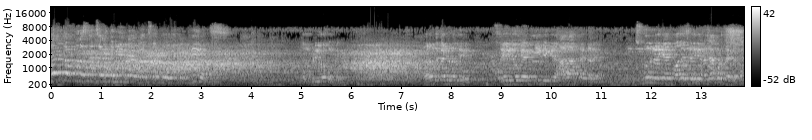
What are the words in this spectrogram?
left up to the sixer in the mean time batsman go three runs ಒಂದು ಬಿಡಿಯೋ ಬಂದೆ ಭಾರತ ಖಂಡದಲ್ಲಿ ರೇಡಿಯೋಗೆ ಟಿವಿಗೆ ಹಾರ ಹಾಕ್ತಾ ಇದ್ದಾರೆ ಸ್ಕೂಲ್ಗಳಿಗೆ ಕಾಲೇಜ್ಗಳಿಗೆ ರಜಾ ಕೊಡ್ತಾ ಇದ್ದಾರೆ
